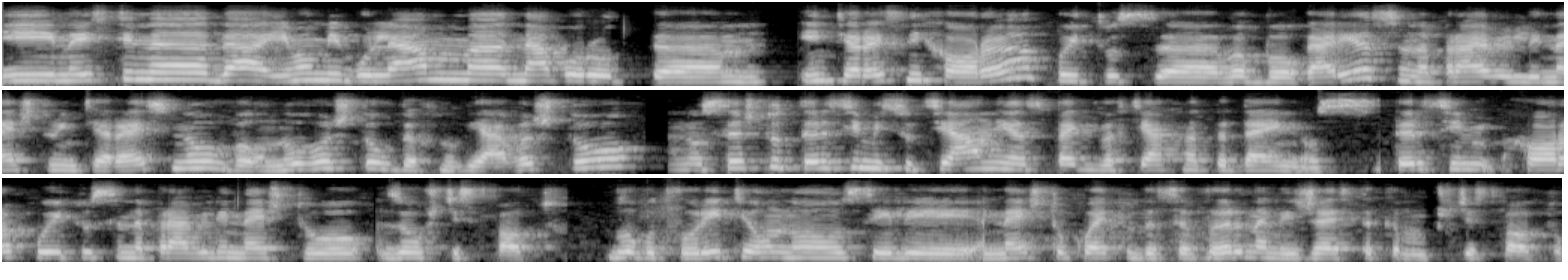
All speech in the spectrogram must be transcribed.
И наистина, да, имам и голям набор от а, интересни хора, които са в България, са направили нещо интересно, вълнуващо, вдъхновяващо, но също търсим и социалния аспект в тяхната дейност. Търсим хора, които са направили нещо за обществото благотворителност или нещо, което да са върнали жеста към обществото,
